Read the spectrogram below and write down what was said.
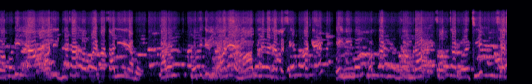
যতদিন না সঠিক বিচার পাবো এটা চালিয়ে যাব। কারণ প্রতিটি ঘরে মা বোনেরা যাতে সেফ থাকে, এই নির্মম হত্যার বিরুদ্ধে আমরা সোচ্চার হয়েছি, শেষ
